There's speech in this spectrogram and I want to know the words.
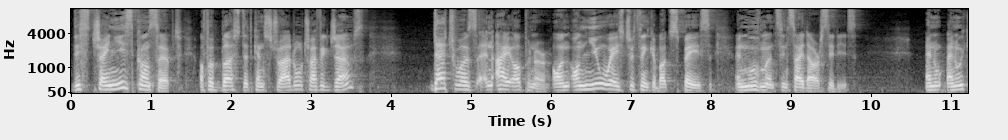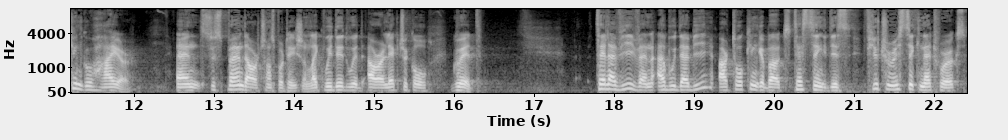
This Chinese concept of a bus that can straddle traffic jams that was an eye opener on, on new ways to think about space and movements inside our cities. And, and we can go higher and suspend our transportation, like we did with our electrical grid. Tel Aviv and Abu Dhabi are talking about testing these futuristic networks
